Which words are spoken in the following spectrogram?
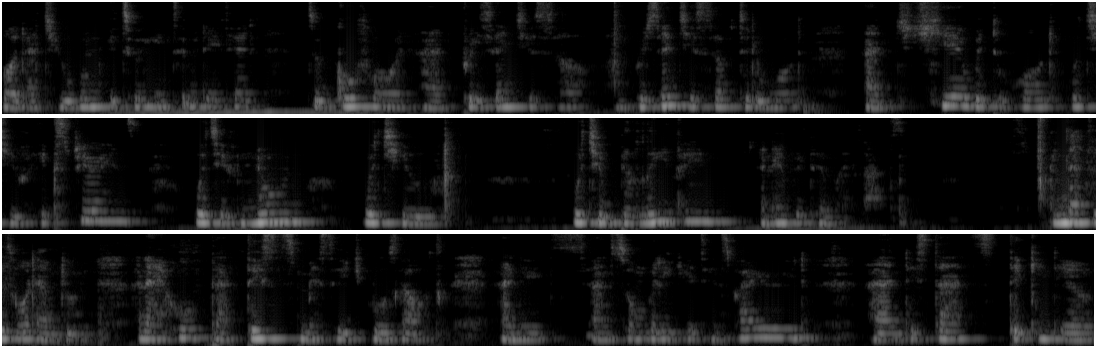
or that you wouldn't be too intimidated to go forward and present yourself and present yourself to the world and share with the world what you've experienced, what you've known, what you what you believe in and everything like that. And that is what i'm doing. And i hope that this message goes out and it's and somebody gets inspired and they start taking their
